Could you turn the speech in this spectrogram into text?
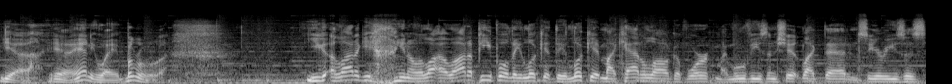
yeah, yeah. Anyway, blah, blah, blah you a lot of you know a lot a lot of people they look at they look at my catalog of work my movies and shit like that and series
